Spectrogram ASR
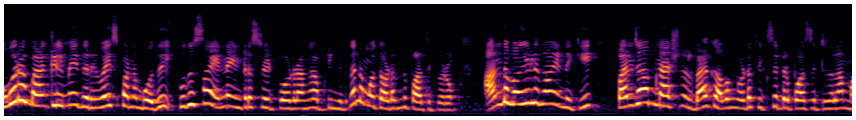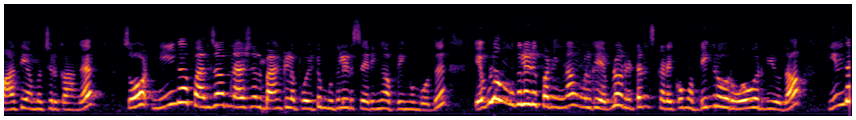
ஒவ்வொரு பேங்க்லையுமே இதை ரிவைஸ் பண்ணும்போது புதுசாக என்ன இன்ட்ரெஸ்ட் ரேட் போடுறாங்க அப்படிங்கிறத நம்ம தொடர்ந்து பார்த்துட்டு வரோம். அந்த வகையில் தான் இன்னைக்கு பஞ்சாப் நேஷனல் பேங்க் அவங்களோட ஃபிக்ஸட் டெபாசிட் எல்லாம் மாற்றி அமைச்சிருக்காங்க. ஸோ நீங்கள் பஞ்சாப் நேஷனல் பேங்க்கில் போயிட்டு முதலீடு செய்கிறீங்க அப்படிங்கும்போது எவ்வளோ முதலீடு பண்ணிங்கன்னா உங்களுக்கு எவ்வளோ ரிட்டர்ன்ஸ் கிடைக்கும் அப்படிங்கிற ஒரு ஓவர் வியூ தான் இந்த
